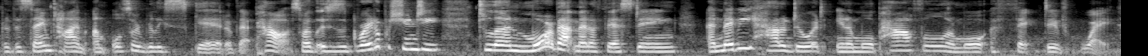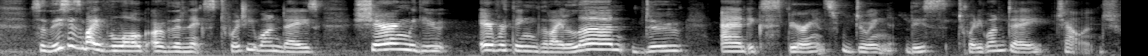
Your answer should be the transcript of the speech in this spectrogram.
But at the same time, I'm also really scared of that power. So this is a great opportunity to learn more about manifesting and maybe how to do it in a more powerful and more effective way. So this is my vlog over the next 21 days, sharing with you everything that I learn, do, and experience from doing this 21 day challenge.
